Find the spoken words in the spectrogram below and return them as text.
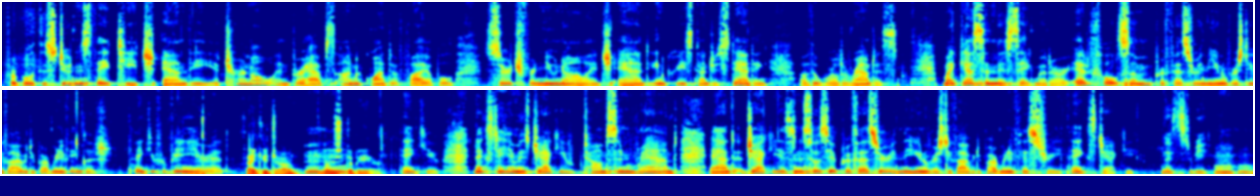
for both the students they teach and the eternal and perhaps unquantifiable search for new knowledge and increased understanding of the world around us. My guests in this segment are Ed Folsom, professor in the University of Iowa Department of English. Thank you for being here, Ed. Thank you, Joan. Mm-hmm. Nice to be here. Thank you. Next to him is Jackie Thompson Rand, and Jackie is an associate professor in the University of Iowa Department of History. Thanks, Jackie. Nice to be here. Mm-hmm.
